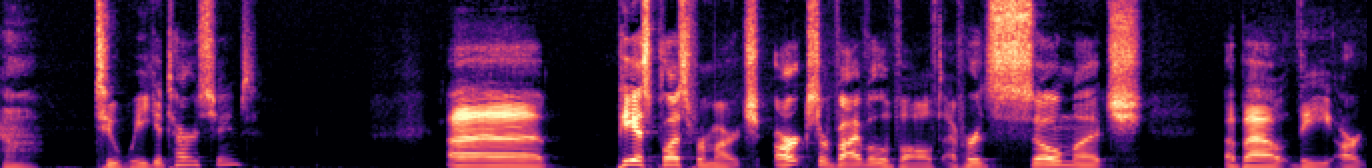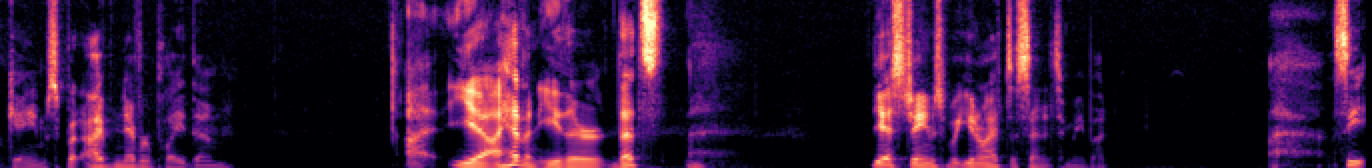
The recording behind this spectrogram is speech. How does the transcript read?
Two Wii guitars, James? Uh, PS Plus for March. Ark Survival Evolved. I've heard so much about the Ark games, but I've never played them. I, yeah, I haven't either. That's Yes, James, but you don't have to send it to me, bud. see,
